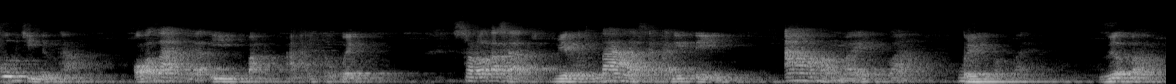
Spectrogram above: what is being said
phương trình đường thẳng, có dạng là y bằng a cộng b. Sau đó ta sẽ, việc của chúng ta là sẽ phải đi tìm a bằng mấy và b bằng mấy, dựa vào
